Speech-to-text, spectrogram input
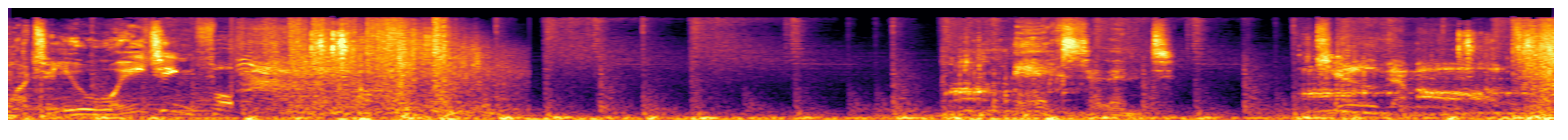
What are you waiting for? Excellent. Kill them all.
